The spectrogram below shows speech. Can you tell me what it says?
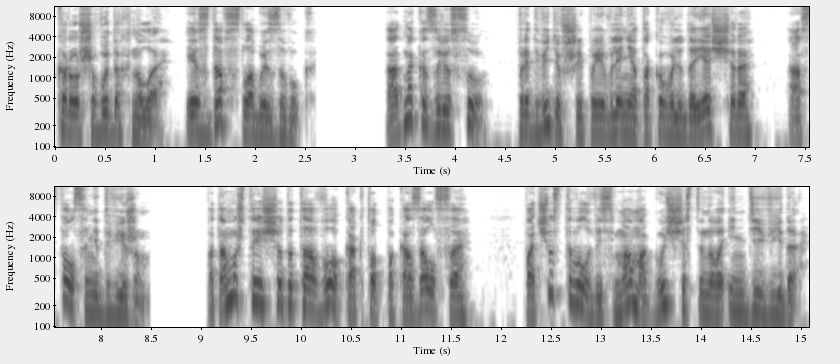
Крош выдохнула, издав слабый звук. Однако Зарюсу, предвидевший появление такого людоящера, остался недвижим. Потому что еще до того, как тот показался, почувствовал весьма могущественного индивида,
